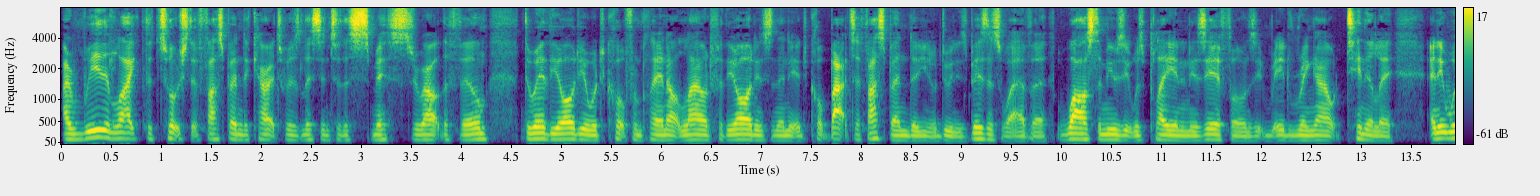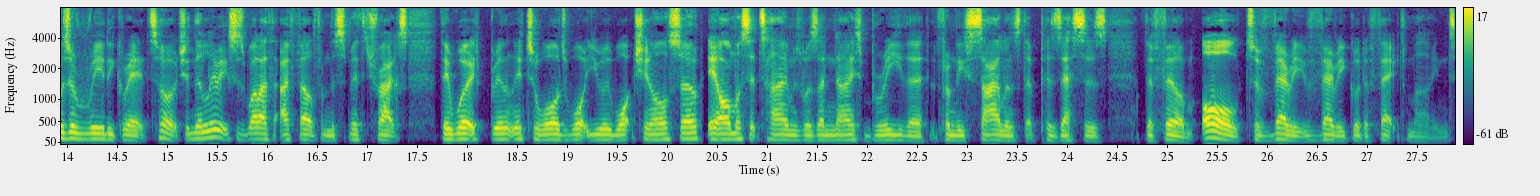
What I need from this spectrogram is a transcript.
I really liked the touch that Fassbender character was listening to the Smiths throughout the film. The way the audio would cut from playing out loud for the audience and then it'd cut back to Fassbender, you know, doing his business or whatever, whilst the music was playing in his earphones, it, would ring out tinnily. And it was a really great touch. And the lyrics as well, I, th- I felt from the Smith tracks, they worked brilliantly towards what you were watching also. It almost at times was a nice breather from the silence that possesses the film, all to very, very good effect, mind.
